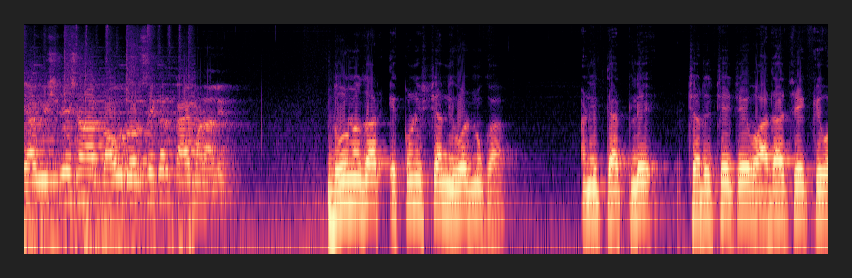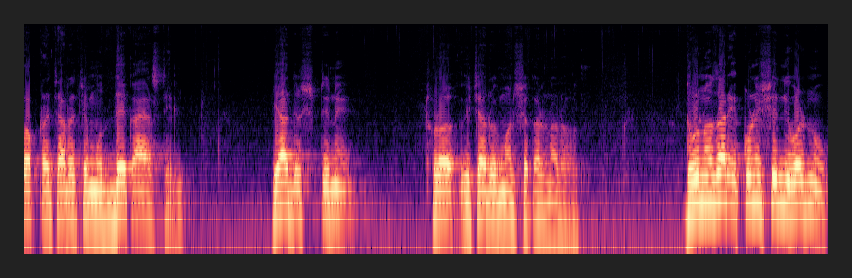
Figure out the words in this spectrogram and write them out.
या विश्लेषणात भाऊ तोरसेकर काय म्हणाले दोन हजार एकोणीसच्या निवडणुका आणि त्यातले चर्चेचे वादाचे किंवा प्रचाराचे मुद्दे काय असतील या दृष्टीने थोडं विचारविमर्श करणार आहोत. दोन हजार एकोणीसची निवडणूक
